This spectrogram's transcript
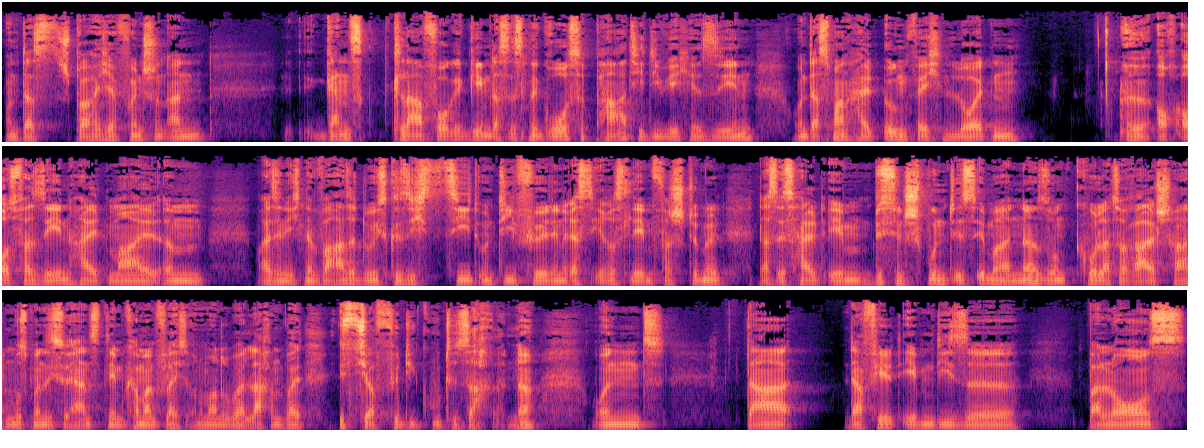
und das sprach ich ja vorhin schon an, ganz klar vorgegeben, das ist eine große Party, die wir hier sehen und dass man halt irgendwelchen Leuten äh, auch aus Versehen halt mal ähm, weiß ich nicht, eine Vase durchs Gesicht zieht und die für den Rest ihres Lebens verstümmelt. Das ist halt eben, ein bisschen Schwund ist immer, ne? So ein Kollateralschaden muss man nicht so ernst nehmen, kann man vielleicht auch nochmal drüber lachen, weil ist ja für die gute Sache, ne? Und da, da fehlt eben diese Balance.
